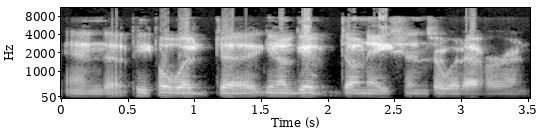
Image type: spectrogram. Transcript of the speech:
and uh, people would uh, you know give donations or whatever. And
